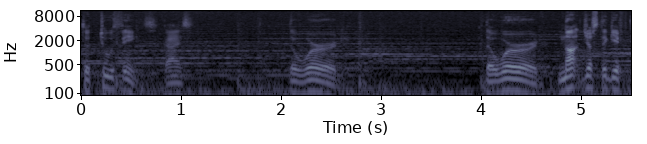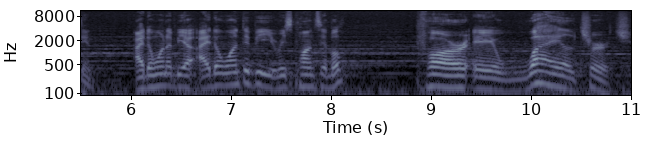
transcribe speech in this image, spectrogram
to two things, guys. The word. The word, not just the gifting. I don't want to be a, I don't want to be responsible for a wild church.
